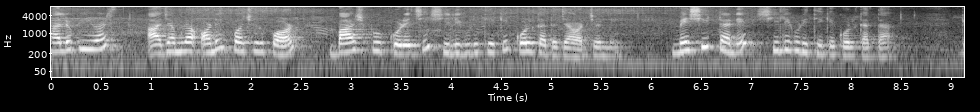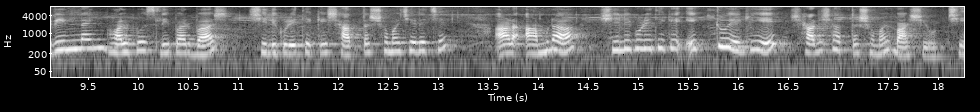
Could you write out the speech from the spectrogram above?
হ্যালো ভিউয়ার্স আজ আমরা অনেক বছর পর বাস বুক করেছি শিলিগুড়ি থেকে কলকাতা যাওয়ার জন্য। মেশির টানে শিলিগুড়ি থেকে Kolkata. Green line Volvo sleeper bus Siliguri থেকে সাতটার সময় ছেড়েছে আর আমরা শিলিগুড়ি থেকে একটু এগিয়ে সাড়ে সাতটার সময় বাসে উঠছি।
